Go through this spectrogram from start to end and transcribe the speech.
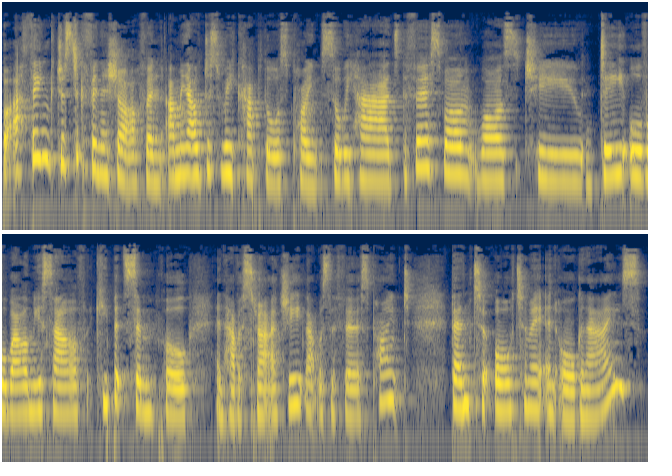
but I think just to finish off, and I mean, I'll just recap those points. So we had the first one was to de overwhelm yourself, keep it simple, and have a strategy. That was the first point. Then to automate and organize.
